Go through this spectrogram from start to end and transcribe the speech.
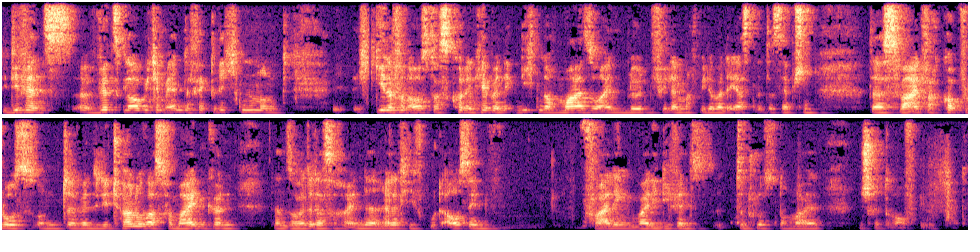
die Defense äh, wird es, glaube ich, im Endeffekt richten und ich gehe davon aus, dass Colin Kaepernick nicht nochmal so einen blöden Fehler macht wie bei der ersten Interception. Das war einfach kopflos und äh, wenn sie die Turnovers vermeiden können, dann sollte das auch Ende relativ gut aussehen. Vor allen Dingen, weil die Defense zum Schluss nochmal einen Schritt draufgelegt hat.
